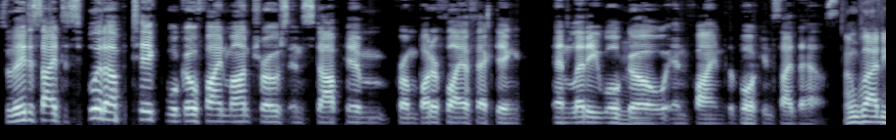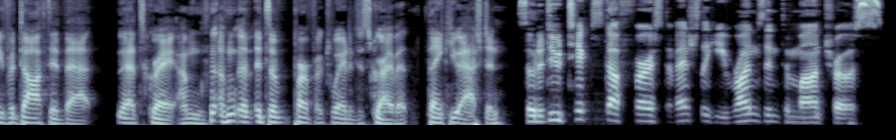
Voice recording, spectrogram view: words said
So they decide to split up. Tick will go find Montrose and stop him from butterfly affecting, and Letty will Hmm. go and find the book inside the house. I'm glad you've adopted that. That's great. I'm, I'm. It's a perfect way to describe it. Thank you, Ashton. So to do Tick stuff first, eventually he runs into Montrose.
